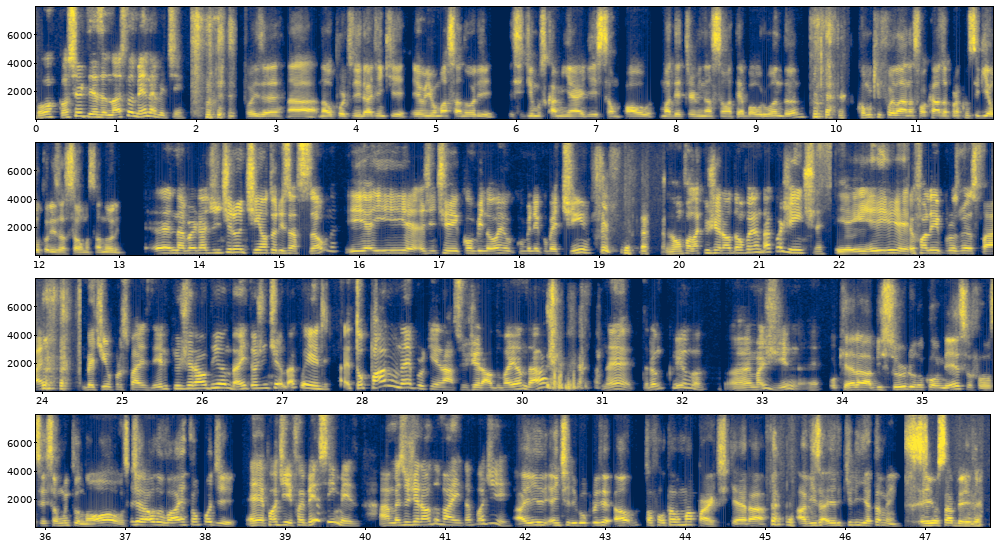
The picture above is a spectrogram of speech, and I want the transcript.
Pô, com certeza. Nós também, né, Betinho? pois é. Na, na oportunidade em que eu e o Massanori decidimos caminhar de São Paulo, uma determinação até Bauru andando. Como que foi lá na sua casa para conseguir a autorização, Massanori? É, na verdade, a gente não tinha autorização, né? E aí a gente combinou, eu combinei com o Betinho. vamos falar que o Geraldão vai andar com a gente, né? E aí eu falei pros meus pais, Betinho pros pais dele, que o Geraldo ia andar, então a gente ia andar com ele. Aí toparam, né? Porque, ah, se o Geraldo vai andar, né? Tranquilo. Ah, imagina, né? O que era absurdo no começo, falou, vocês são muito novos. O Geraldo vai, então pode ir. É, pode ir. Foi bem assim mesmo. Ah, mas o Geraldo vai, então pode ir. Aí a gente ligou pro Geraldo, só faltava uma parte, que era avisar ele que ele ia também. E eu saber, né?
